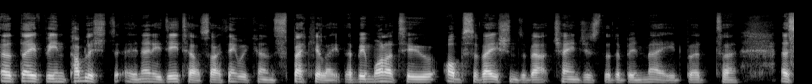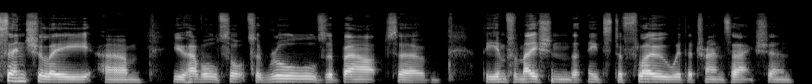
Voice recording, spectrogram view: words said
uh, they've been published in any detail, so I think we can speculate. There have been one or two observations about changes that have been made, but uh, essentially, um, you have all sorts of rules about um, the information that needs to flow with a transaction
